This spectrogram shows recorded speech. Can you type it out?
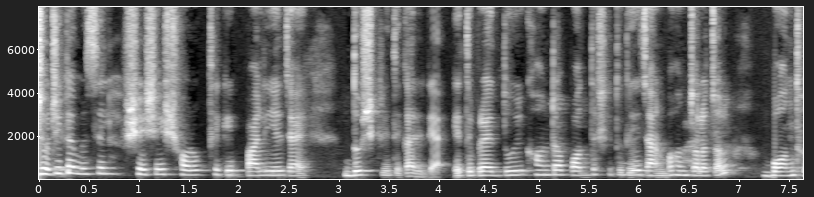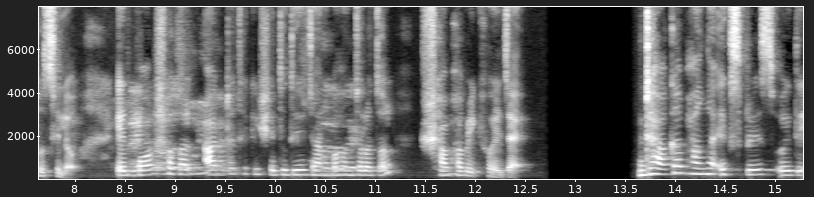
ঝটিকা মিছিল শেষে সড়ক থেকে পালিয়ে যায় দুষ্কৃতিকারীরা। এতে প্রায় দুই ঘণ্টা পদ্মা সেতু দিয়ে যানবাহন চলাচল বন্ধ ছিল। এরপর সকাল আটটা থেকে সেতু দিয়ে যানবাহন চলাচল স্বাভাবিক হয়ে যায়। ঢাকা ভাঙ্গা এক্সপ্রেস ওয়েতে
